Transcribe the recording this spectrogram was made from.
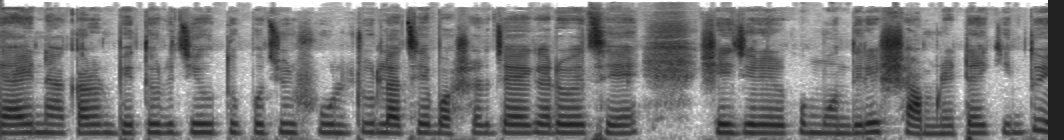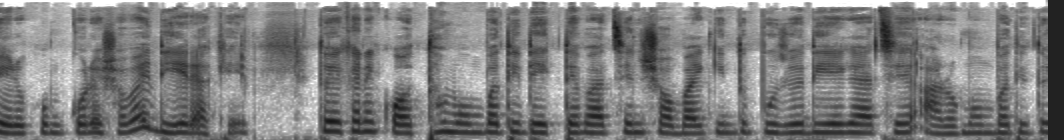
দেয় না, কারণ ভেতরে যেহেতু প্রচুর ফুল টুল আছে, বসার জায়গা রয়েছে, সেই জন্য এরকম মন্দিরের সামনেটাই কিন্তু এরকম করে সবাই দিয়ে রাখে। তো এখানে কত মোমবাতি দেখতে পাচ্ছেন, সবাই কিন্তু পুজো দিয়ে গেছে, আরও মোমবাতি তো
